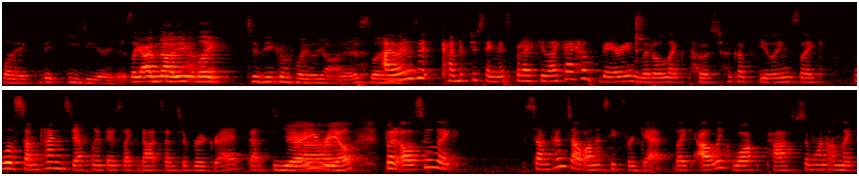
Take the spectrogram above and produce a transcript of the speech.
like the easier it is. Like I'm not even like to be completely honest. Like I was kind of just saying this, but I feel like I have very little like post hookup feelings. Like, well, sometimes definitely there's like that sense of regret that's Yeah. very real, but also like sometimes I'll honestly forget. Like, I'll like walk past someone on like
